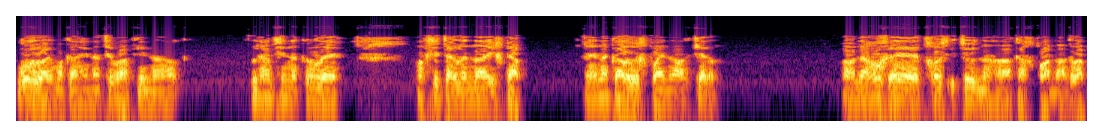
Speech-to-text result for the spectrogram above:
，Google 嘛可以那这把给那，让亲那讲嘞，我是讲了那一块。ენა კალო ხფაინა კერო ანა ხოხ ე თხოს იწუნა აკახფანა გლაბ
